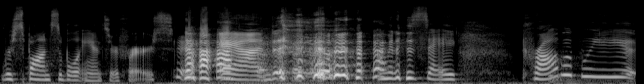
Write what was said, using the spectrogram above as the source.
responsible answer first, and I'm gonna say probably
